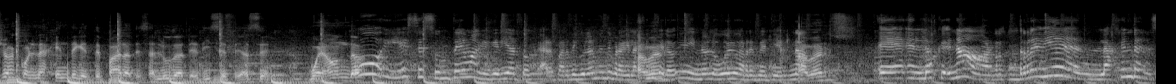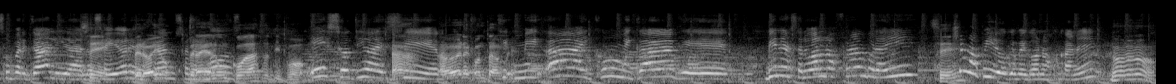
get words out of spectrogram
Llevas con la gente que te para, te saluda, te dice, te hace buena onda? Uy, ese es un tema que quería tocar, particularmente para que la A gente ver. lo vea y no lo vuelva a repetir. No. A ver. Eh, en los que, no, re bien, la gente es súper cálida, los seguidores pero de Fran son pero hay algún codazo tipo. Eso te iba a decir. Ah, a ver, contame. Que me- ay, cómo me caga que vienen a saludarlo a Fran por ahí. Sí. Yo no pido que me conozcan, ¿eh? No, no, no.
